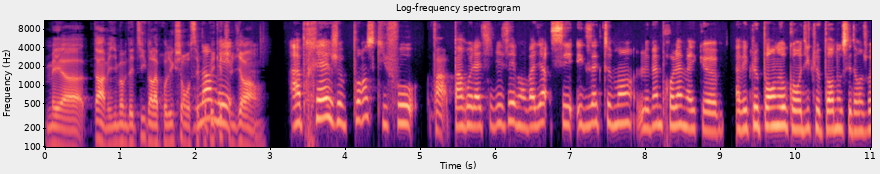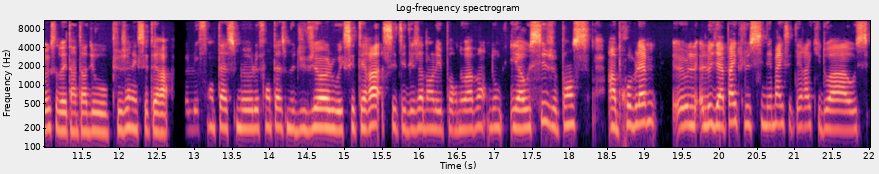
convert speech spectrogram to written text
Mais euh, putain, un minimum d'éthique dans la production, bon, c'est compliqué, mais- tu me diras. hein. Après, je pense qu'il faut, enfin, pas relativiser, mais on va dire, c'est exactement le même problème avec, euh, avec le porno, quand on dit que le porno c'est dangereux, que ça doit être interdit aux plus jeunes, etc. Le fantasme, le fantasme du viol, ou etc., c'était déjà dans les pornos avant. Donc, il y a aussi, je pense, un problème. euh, Il n'y a pas que le cinéma, etc., qui doit aussi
